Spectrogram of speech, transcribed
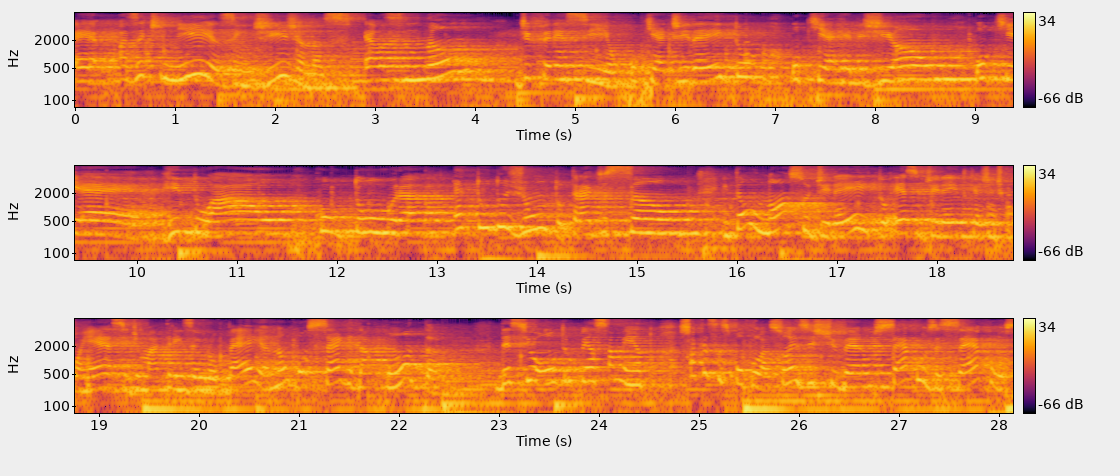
É, as etnias indígenas, elas não diferenciam o que é direito, o que é religião, o que é ritual, junto, tradição. Então, o nosso direito, esse direito que a gente conhece de matriz europeia, não consegue dar conta desse outro pensamento. Só que essas populações estiveram séculos e séculos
